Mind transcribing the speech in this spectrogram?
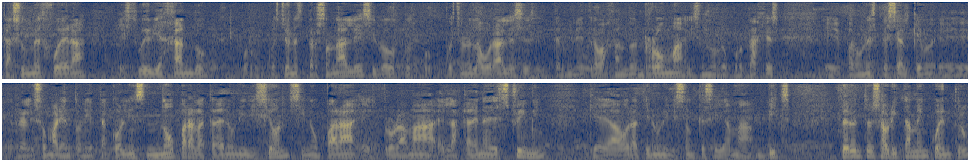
casi un mes fuera, estuve viajando por cuestiones personales y luego pues, por cuestiones laborales eh, terminé trabajando en Roma, hice unos reportajes eh, para un especial que realizó María Antonieta Collins, no para la cadena Univisión, sino para el programa, la cadena de streaming que ahora tiene una división que se llama VIX. Pero entonces ahorita me encuentro,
